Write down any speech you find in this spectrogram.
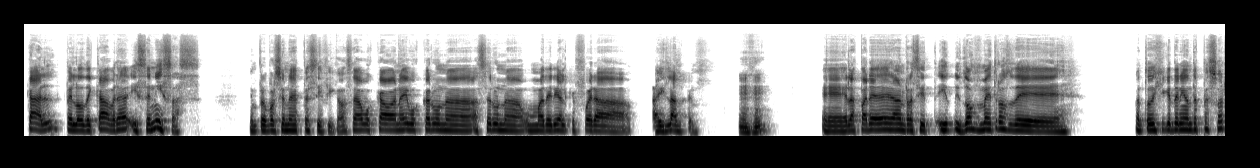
cal, pelo de cabra y cenizas en proporciones específicas. O sea, buscaban ahí buscar una, hacer una- un material que fuera aislante. Eh, las paredes eran y, y dos metros de. ¿Cuánto dije que tenían de espesor?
